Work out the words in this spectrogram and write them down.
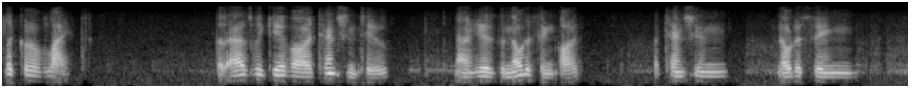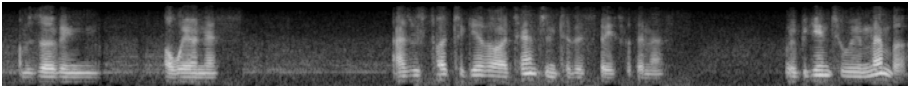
flicker of light that as we give our attention to, now here's the noticing part attention, noticing, observing, awareness. As we start to give our attention to this space within us, we begin to remember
